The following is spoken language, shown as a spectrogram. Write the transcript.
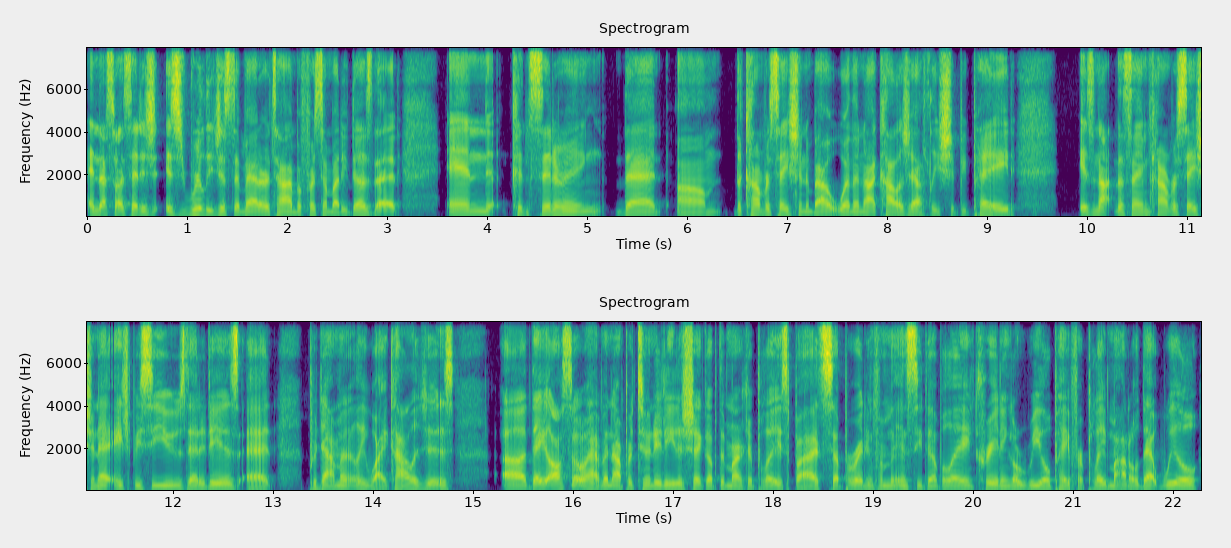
And that's why I said it's, it's, really just a matter of time before somebody does that. And considering that um, the conversation about whether or not college athletes should be paid is not the same conversation at HBCUs that it is at predominantly white colleges. Uh, they also have an opportunity to shake up the marketplace by separating from the NCAA and creating a real pay for play model that will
